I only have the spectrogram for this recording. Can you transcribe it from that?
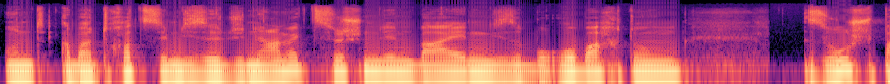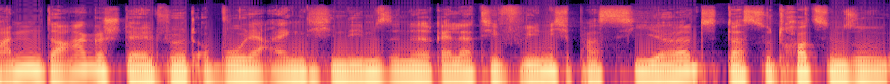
und aber trotzdem diese Dynamik zwischen den beiden, diese Beobachtung so spannend dargestellt wird, obwohl ja eigentlich in dem Sinne relativ wenig passiert, dass du trotzdem so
